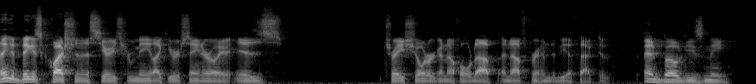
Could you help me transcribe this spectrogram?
think the biggest question in this series for me, like you were saying earlier, is Trey's shoulder going to hold up enough for him to be effective? and Bogey's knee.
